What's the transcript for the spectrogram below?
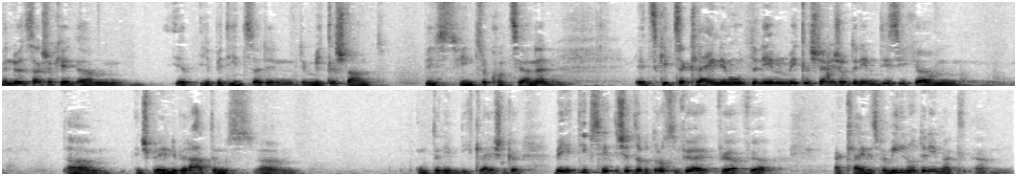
Wenn du jetzt sagst, okay, ähm, ihr, ihr, bedient ja den, den, Mittelstand bis hin zu Konzernen. Mhm. Jetzt gibt es ja kleine Unternehmen, mittelständische Unternehmen, die sich ähm, ähm, entsprechende Beratungsunternehmen ähm, nicht leisten können. Welche Tipps hättest du jetzt aber trotzdem für, für, für ein kleines Familienunternehmen, eine, ähm,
